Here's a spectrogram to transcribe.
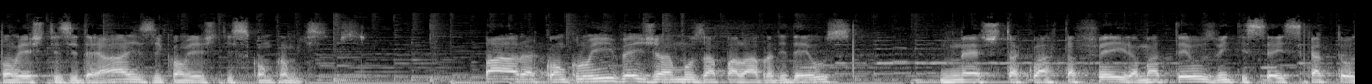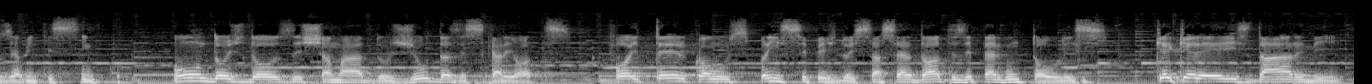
com estes ideais e com estes compromissos. Para concluir, vejamos a palavra de Deus nesta quarta-feira, Mateus 26, 14 a 25. Um dos doze, chamado Judas Iscariotes, foi ter com os príncipes dos sacerdotes e perguntou-lhes: Que quereis dar-me?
